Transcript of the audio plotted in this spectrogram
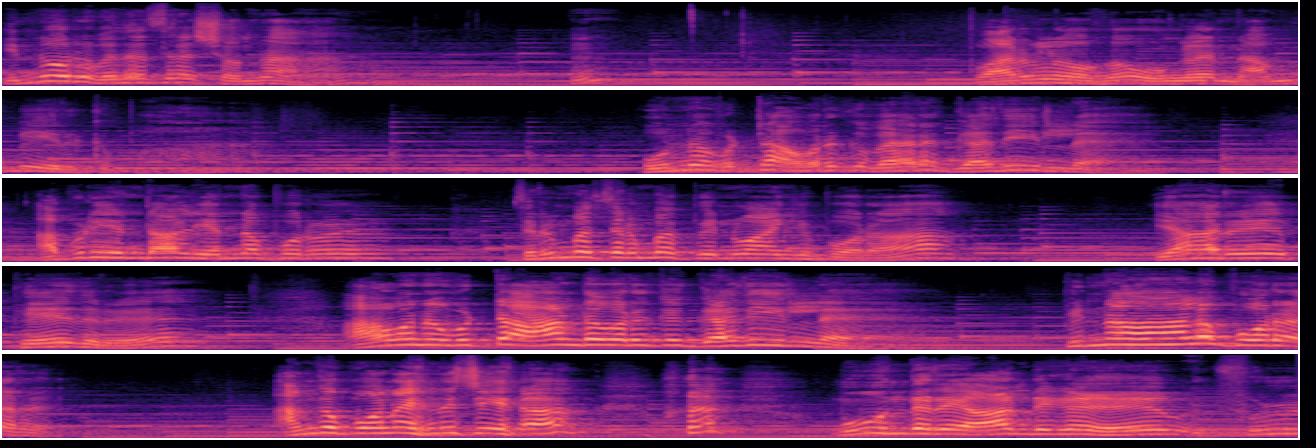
இன்னொரு விதத்தில் சொன்னால் பரலோகம் உங்களை நம்பி இருக்குப்பா. உன்னை விட்டு அவருக்கு வேற கதி இல்லை. அப்படி என்றால் என்ன பொருள்? திரும்ப திரும்ப பின்வாங்கி போகிறான் யாரு? பேதுரு. அவனை விட்டு ஆண்டவருக்கு கதி இல்லை. பின்னால போறாரு. அங்கே போனால் என்ன செய்கிறான் மூன்றரை ஆண்டுகள் ஃபுல்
